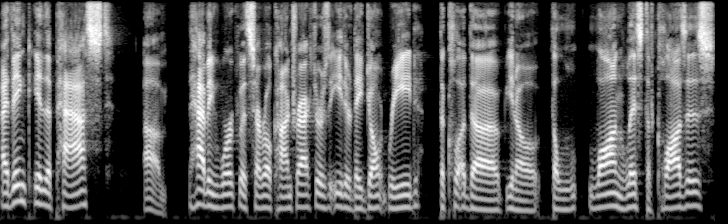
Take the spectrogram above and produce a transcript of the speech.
I think in the past, um, having worked with several contractors, either they don't read the cl- the you know the long list of clauses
